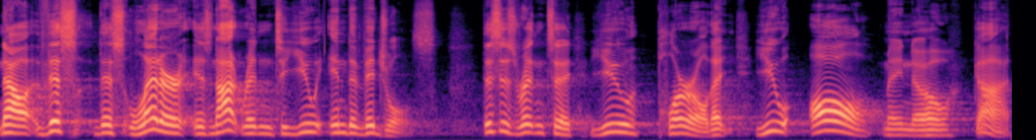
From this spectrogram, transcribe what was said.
Now, this, this letter is not written to you individuals. This is written to you, plural, that you all may know God.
